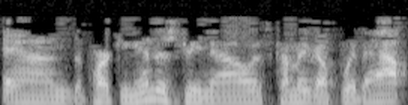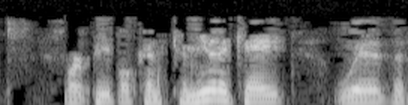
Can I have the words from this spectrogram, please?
And the parking industry now is coming up with apps where people can communicate with the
